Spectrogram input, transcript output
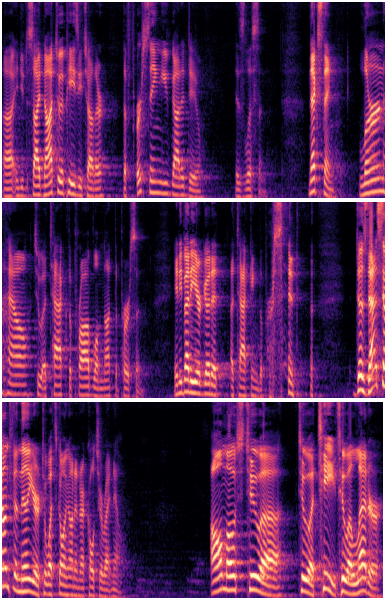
uh, and you decide not to appease each other, the first thing you've got to do is listen. Next thing, learn how to attack the problem, not the person. Anybody you're good at attacking the person? Does that sound familiar to what's going on in our culture right now? Almost to a, to a T, to a letter,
